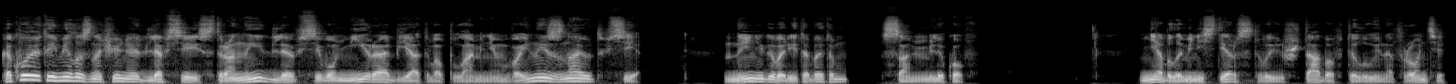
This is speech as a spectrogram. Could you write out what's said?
Какое это имело значение для всей страны, для всего мира, объятого пламенем войны, знают все. Ныне говорит об этом сам Милюков. Не было министерства и штаба в тылу и на фронте,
